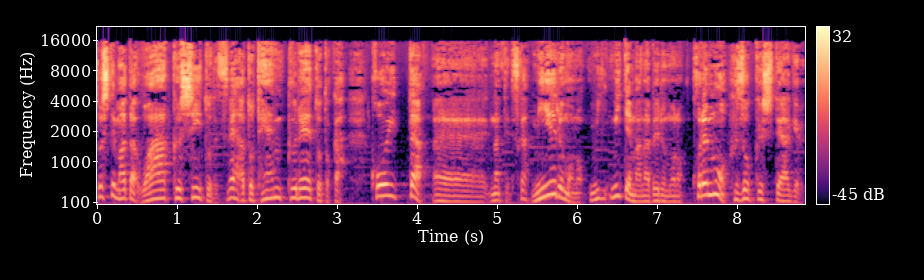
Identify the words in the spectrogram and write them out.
そしてまたワークシートですね。あとテンプレートとか、こういった、えー、なんていうんですか、見えるもの、見て学べるもの、これも付属してあげる。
